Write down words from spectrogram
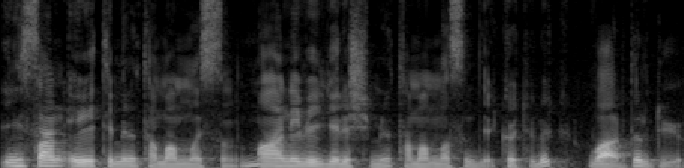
insan eğitimini tamamlasın, manevi gelişimini tamamlasın diye kötülük vardır diyor.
